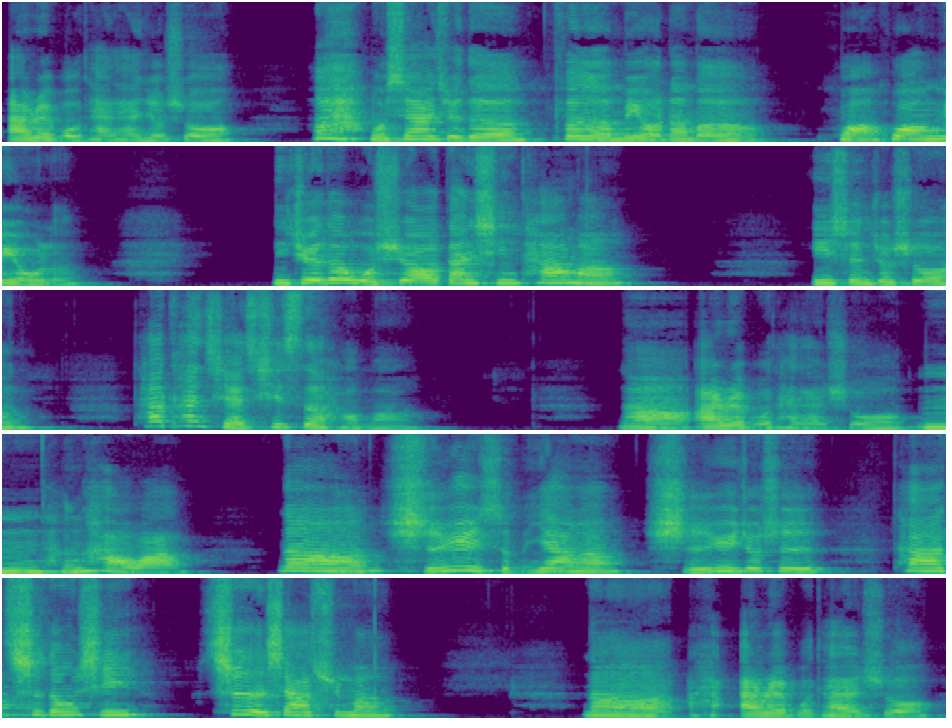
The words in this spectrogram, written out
艾瑞博太太就说：“啊，我现在觉得芬儿没有那么荒荒谬了。你觉得我需要担心他吗？”医生就说：“他看起来气色好吗？”那艾瑞博太太说：“嗯，很好啊。”那食欲怎么样啊？食欲就是他吃东西吃得下去吗？那艾瑞伯太太说：“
